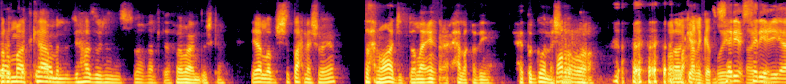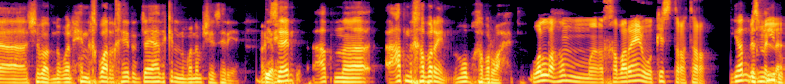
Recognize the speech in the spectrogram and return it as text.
تحتاج- كامل الجهاز وشغلته فما عنده اشكال يلا بس شطحنا شوية. شطحنا واجد. الله يعين على الحلقة ذي. حيطقونا شباب. والله okay. حلقة طويلة. سريع. سريع يا شباب. نبغى الحين الأخبار الأخيرة الجاية هذه كلنا نبغى نمشي سريع. حسين عطنا عطنا خبرين مو بخبر واحد. والله هم خبرين وكسترة ترى. يلا بسم الله.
